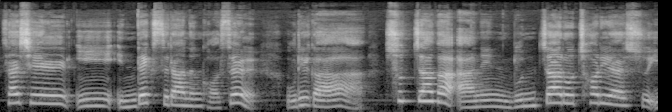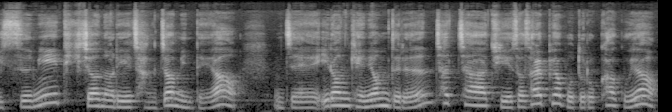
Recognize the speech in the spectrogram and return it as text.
사실 이 인덱스라는 것을 우리가 숫자가 아닌 문자로 처리할 수 있음이 딕셔너리의 장점 인데요. 이제 이런 개념들은 차차 뒤에서 살펴보도록 하고요.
